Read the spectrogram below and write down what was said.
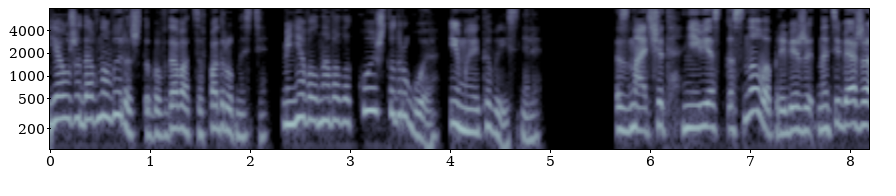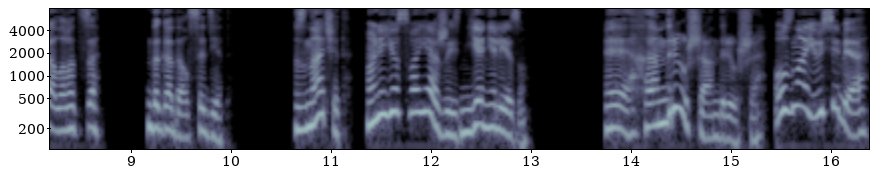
Я уже давно вырос, чтобы вдаваться в подробности. Меня волновало кое-что другое, и мы это выяснили. «Значит, невестка снова прибежит на тебя жаловаться», — догадался дед. «Значит, у нее своя жизнь, я не лезу». «Эх, Андрюша, Андрюша, узнаю себя.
